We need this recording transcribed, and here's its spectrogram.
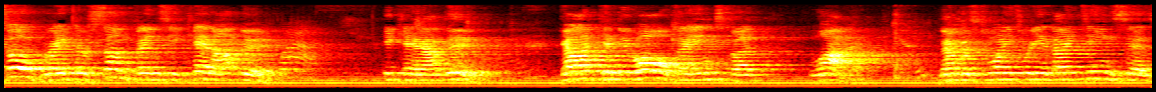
so great, there's some things He cannot do. He cannot do. God can do all things but lie. Numbers 23 and 19 says,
